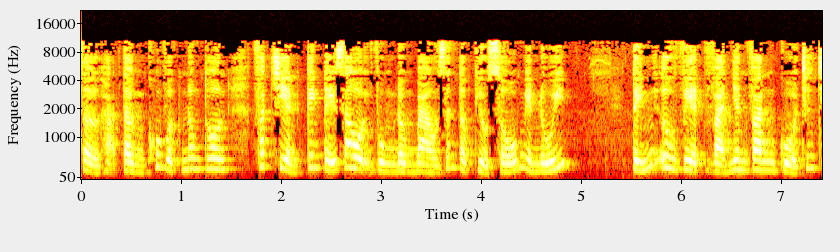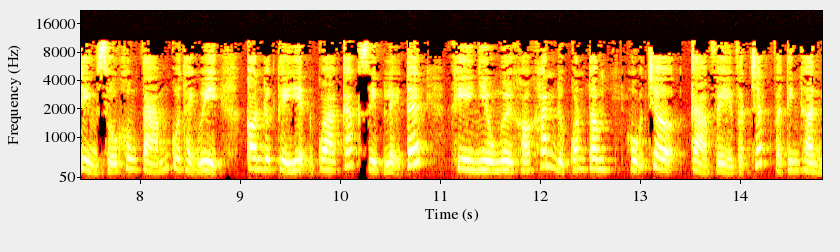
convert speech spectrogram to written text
sở hạ tầng khu vực nông thôn, phát triển kinh tế xã hội vùng đồng bào dân tộc thiểu số miền núi. Tính ưu việt và nhân văn của chương trình số 08 của Thành ủy còn được thể hiện qua các dịp lễ Tết khi nhiều người khó khăn được quan tâm, hỗ trợ cả về vật chất và tinh thần,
